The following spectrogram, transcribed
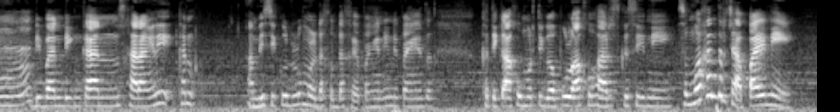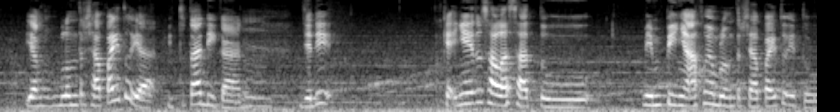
Hmm. dibandingkan sekarang ini kan ambisiku dulu meledak-ledak ya pengen ini pengen itu ketika aku umur 30 aku harus ke sini semua kan tercapai nih yang belum tercapai itu ya itu tadi kan Hmm. jadi kayaknya itu salah satu mimpinya aku yang belum tercapai itu itu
